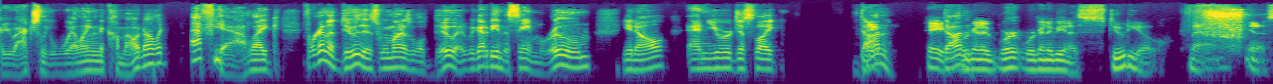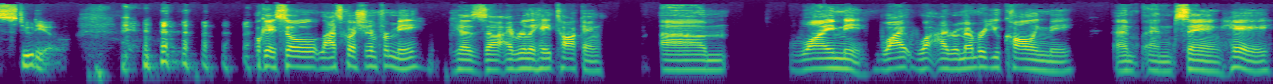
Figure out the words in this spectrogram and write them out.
are you actually willing to come out? And i'm like f yeah like if we're gonna do this we might as well do it. We got to be in the same room you know? And you were just like done. hey, hey done. we're gonna we're, we're gonna be in a studio man in a studio okay so last question from me because uh, i really hate talking um, why me? Why, why? I remember you calling me and and saying, "Hey,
